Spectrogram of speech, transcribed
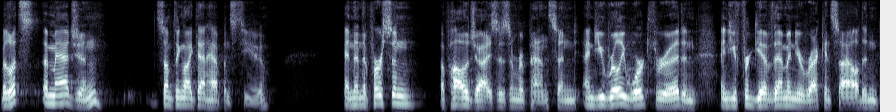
But let's imagine something like that happens to you, and then the person apologizes and repents and, and you really work through it and, and you forgive them and you're reconciled. And,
